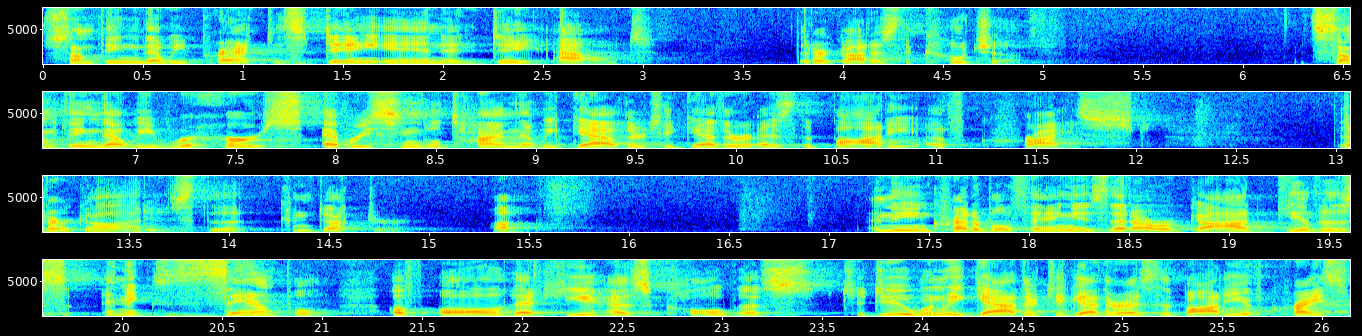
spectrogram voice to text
something that we practice day in and day out that our God is the coach of something that we rehearse every single time that we gather together as the body of Christ, that our God is the conductor of. And the incredible thing is that our God gives us an example of all that He has called us to do. When we gather together as the body of Christ,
